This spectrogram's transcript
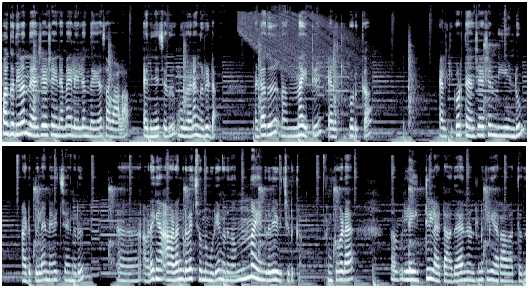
പകുതി വന്നതിന് ശേഷം അതിന്റെ മേലയിൽ എന്ത് ചെയ്യുക? സവാള അരിഞ്ഞത് മുഴുവൻ അങ്ങോട്ട് ഇടാം എന്നിട്ട് അത് നന്നായിട്ട് ഇളക്കി കൊടുക്കുക. ഇളക്കി കൊടുത്തതിന് ശേഷം വീണ്ടും അടുപ്പിൽ തന്നെ വെച്ച് അങ്ങോട്ട് അവിടെ അവിടെ അങ്ങോട്ട് വെച്ചൊന്നും കൂടി അങ്ങോട്ട് നന്നായി അങ്ങോട്ട് വേവിച്ചെടുക്കാം നമുക്കിവിടെ ലൈറ്റ് ഇല്ല കേട്ടോ. അത് കാരണമാണ് ക്ലിയർ ആവാത്തത്.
